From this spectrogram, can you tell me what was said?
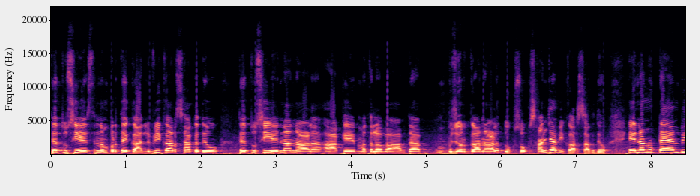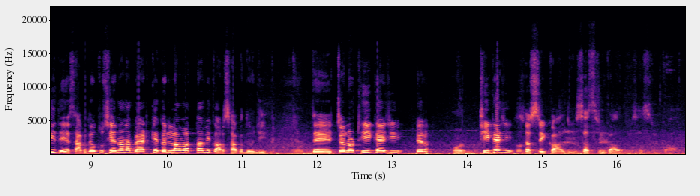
ਤੇ ਤੁਸੀਂ ਇਸ ਨੰਬਰ ਤੇ ਗੱਲ ਵੀ ਕਰ ਸਕਦੇ ਹੋ ਤੇ ਤੁਸੀਂ ਇਹਨਾਂ ਨਾਲ ਆ ਕੇ ਮਤਲਬ ਆਪਦਾ ਬਜ਼ੁਰਗਾਂ ਨਾਲ ਦੁੱਖ ਸੁੱਖ ਸਾਂਝਾ ਵੀ ਕਰ ਸਕਦੇ ਹੋ। ਇਹਨਾਂ ਨੂੰ ਟਾਈਮ ਵੀ ਦੇ ਸਕਦੇ ਹੋ ਤੁਸੀਂ ਇਹਨਾਂ ਨਾਲ ਬੈਠ ਕੇ ਗੱਲਾਂ ਬਾਤਾਂ ਵੀ ਕਰ ਸਕਦੇ ਹੋ ਜੀ। ਤੇ ਚਲੋ ਠੀਕ ਹੈ ਜੀ ਫਿਰ। ਠੀਕ ਹੈ ਜੀ? ਸਤਿ ਸ੍ਰੀ ਅਕਾਲ ਜੀ ਸਤਿ ਸ੍ਰੀ ਅਕਾਲ ਜੀ ਸਤਿ ਸ੍ਰੀ ਅਕਾਲ।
